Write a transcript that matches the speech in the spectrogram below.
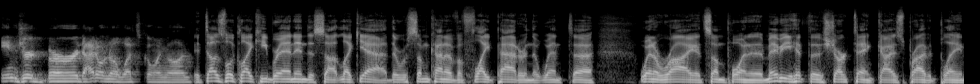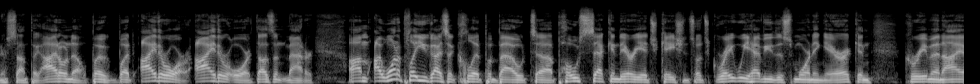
injured bird. I don't know what's going on. It does look like he ran into some. Like, yeah, there was some kind of a flight pattern that went. Uh, went awry at some point and maybe hit the Shark Tank guy's private plane or something. I don't know, but but either or, either or, it doesn't matter. Um, I want to play you guys a clip about uh, post secondary education. So it's great we have you this morning, Eric and Caryma and I,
